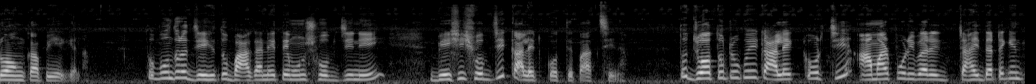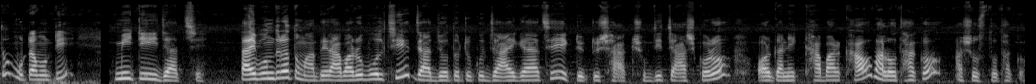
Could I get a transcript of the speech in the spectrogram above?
লঙ্কা পেয়ে গেলাম। তো বন্ধুরা, যেহেতু বাগানে তেমন সবজি নেই, বেশি সবজি কালেক্ট করতে পারছি না। তো যতটুকুই কালেক্ট করছি, আমার পরিবারের চাহিদাটা কিন্তু মোটামুটি মিটেই যাচ্ছে। তাই বন্ধুরা, তোমাদের আবারও বলছি, যার যতটুকু জায়গা আছে, একটু একটু শাক সবজি চাষ করো অর্গানিক খাবার খাও, ভালো থাকো আর সুস্থ থাকো।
